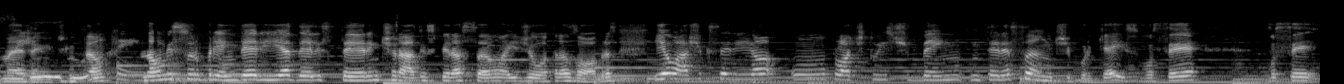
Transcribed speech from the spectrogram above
né, Sim. gente? Então, Sim. não me surpreenderia deles terem tirado inspiração aí de outras obras. E eu acho que seria um plot twist bem interessante, porque é isso, você você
